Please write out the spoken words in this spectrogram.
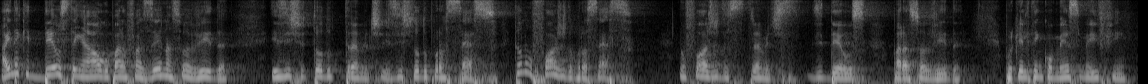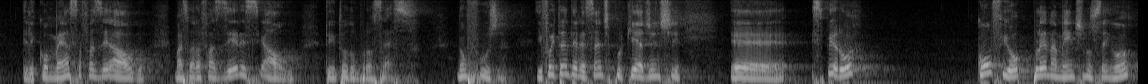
ainda que Deus tenha algo para fazer na sua vida, existe todo o trâmite, existe todo o processo. Então, não foge do processo, não foge dos trâmites de Deus para a sua vida, porque ele tem começo, meio e fim. Ele começa a fazer algo, mas para fazer esse algo tem todo um processo. Não fuja. E foi tão interessante porque a gente é, esperou, confiou plenamente no Senhor,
